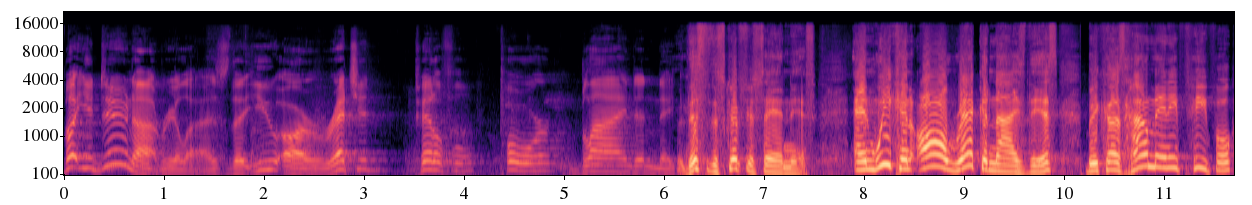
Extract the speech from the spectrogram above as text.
But you do not realize that you are wretched, pitiful, poor, blind, and naked. This is the scripture saying this. And we can all recognize this because how many people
